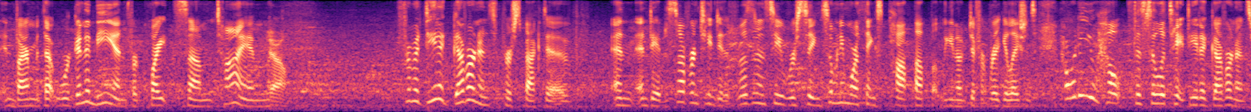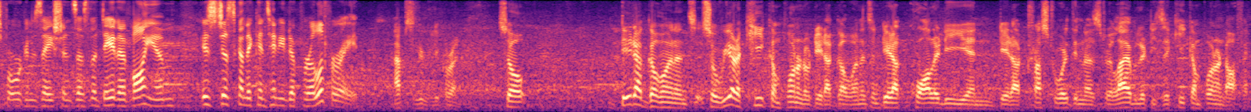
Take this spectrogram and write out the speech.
environment that we're going to be in for quite some time. Yeah. From a data governance perspective, and, and data sovereignty and data residency, we're seeing so many more things pop up, you know, different regulations. How do you help facilitate data governance for organizations as the data volume is just going to continue to proliferate? Absolutely correct. So, data governance, so we are a key component of data governance and data quality and data trustworthiness, reliability is a key component of it.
